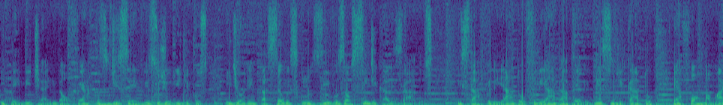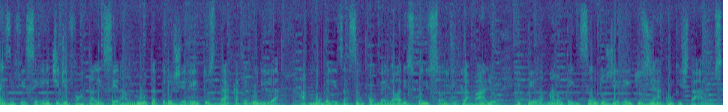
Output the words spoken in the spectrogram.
e permite ainda ofertas de serviços jurídicos e de orientação exclusivos aos sindicalizados. Estar filiado ou filiada à PLD Sindicato é a forma mais eficiente de fortalecer a luta pelos direitos da categoria, a mobilização por melhores condições de trabalho e pela manutenção dos direitos já conquistados.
